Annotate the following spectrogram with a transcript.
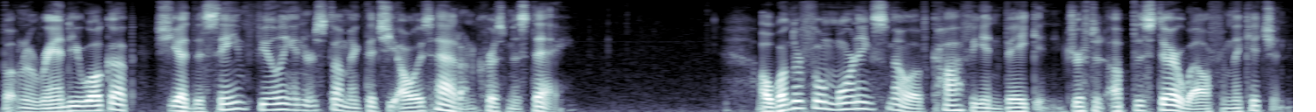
But when Randy woke up, she had the same feeling in her stomach that she always had on Christmas Day. A wonderful morning smell of coffee and bacon drifted up the stairwell from the kitchen,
